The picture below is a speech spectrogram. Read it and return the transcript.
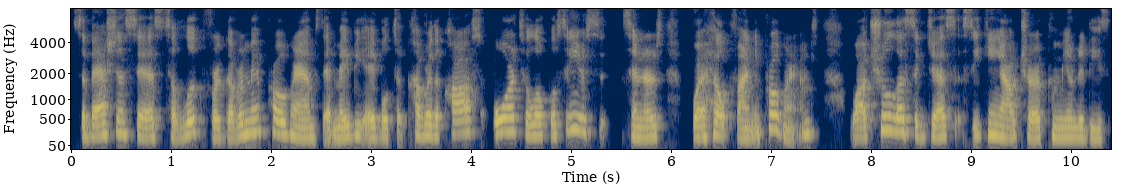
Sebastian says to look for government programs that may be able to cover the cost or to local senior centers for help finding programs, while Choula suggests seeking out your community's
